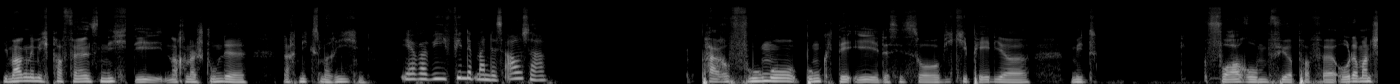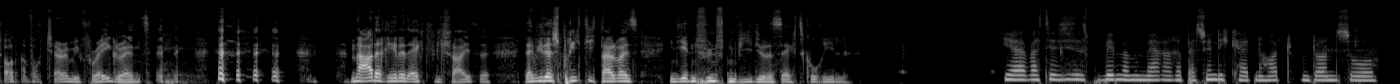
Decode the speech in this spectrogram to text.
Ich mag nämlich Parfums nicht, die nach einer Stunde nach nichts mehr riechen. Ja, aber wie findet man das außer? Parfumo.de, das ist so Wikipedia mit Forum für Parfum. Oder man schaut einfach Jeremy Fragrance. Na, der redet echt viel Scheiße. Der widerspricht sich teilweise in jedem fünften Video, das ist echt skurril. Ja, was ist das Problem, wenn man mehrere Persönlichkeiten hat und dann so.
